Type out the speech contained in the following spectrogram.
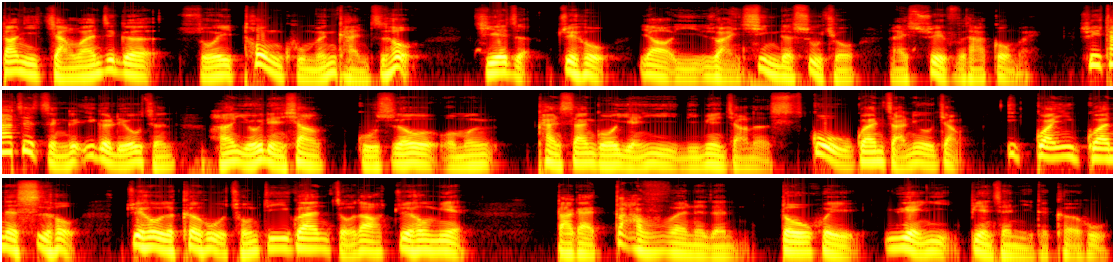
当你讲完这个所谓痛苦门槛之后，接着最后要以软性的诉求来说服他购买。所以，他这整个一个流程好像有点像古时候我们看《三国演义》里面讲的“过五关斩六将”，一关一关的伺候，最后的客户从第一关走到最后面。大概大部分的人都会愿意变成你的客户，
